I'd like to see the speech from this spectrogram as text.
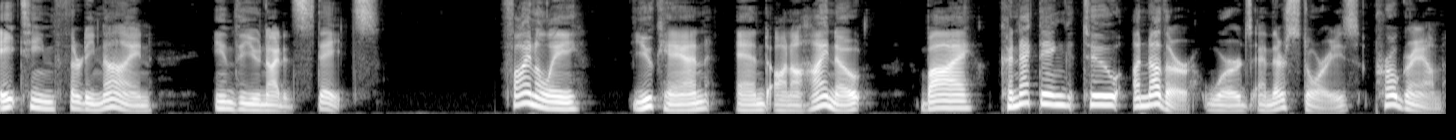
1839 in the United States. Finally, you can end on a high note by connecting to another Words and Their Stories program.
